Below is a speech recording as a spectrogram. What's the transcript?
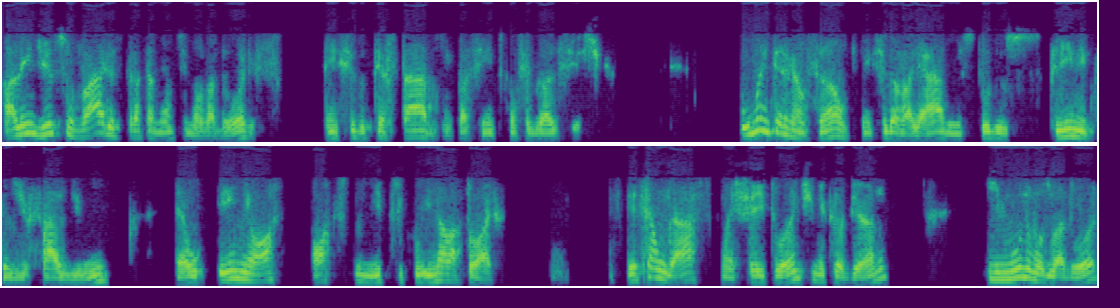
Além disso, vários tratamentos inovadores têm sido testados em pacientes com fibrose cística. Uma intervenção que tem sido avaliada em estudos clínicos de fase 1 é o NO óxido nítrico inalatório. Esse é um gás com efeito antimicrobiano imunomodulador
